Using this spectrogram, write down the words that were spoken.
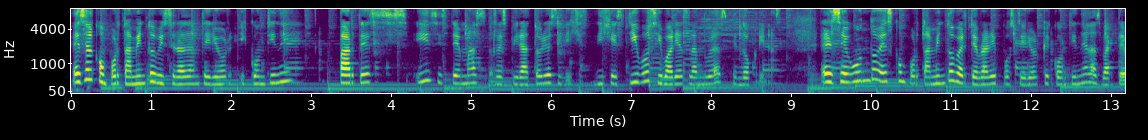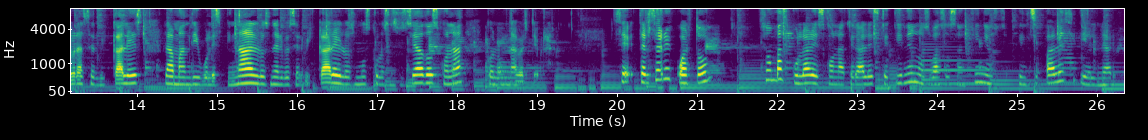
es el comportamiento visceral anterior y contiene partes y sistemas respiratorios y digestivos y varias glándulas endocrinas. El segundo es comportamiento vertebral y posterior que contiene las vértebras cervicales, la mandíbula espinal, los nervios cervicales, los músculos asociados con la columna vertebral. tercero y cuarto son vasculares con laterales que tienen los vasos sanguíneos principales y el nervio.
